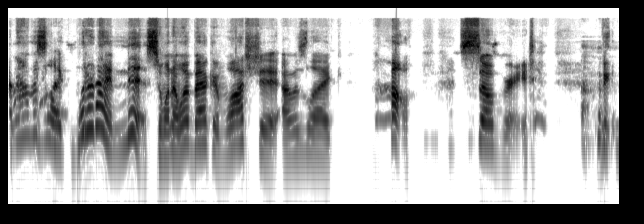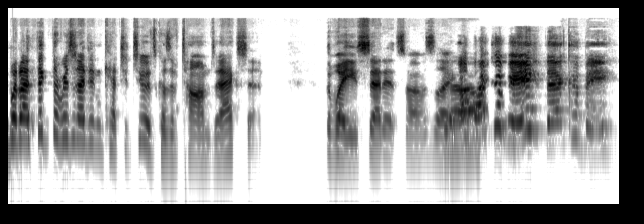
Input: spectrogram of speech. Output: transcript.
and I was like, what did I miss? So when I went back and watched it, I was like, oh, so great. but I think the reason I didn't catch it too is because of Tom's accent, the way he said it. So I was like, yeah. oh, that could be, that could be.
